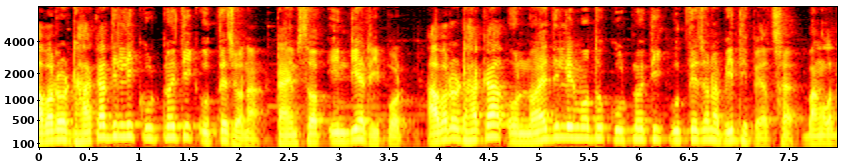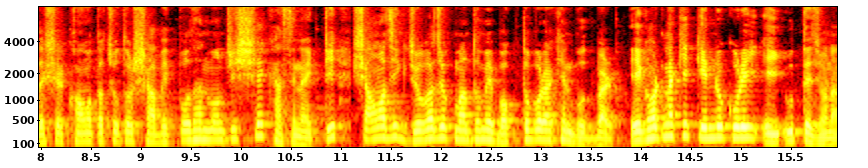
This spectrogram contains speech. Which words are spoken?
আবারও ঢাকা দিল্লি কূটনৈতিক উত্তেজনা, টাইমস অব ইন্ডিয়ার রিপোর্ট। আবারও ঢাকা ও নয়াদিল্লির মধ্যে কূটনৈতিক উত্তেজনা বৃদ্ধি পেয়েছে। বাংলাদেশের ক্ষমতাচ্যুত সাবেক প্রধানমন্ত্রী শেখ হাসিনা একটি সামাজিক যোগাযোগ মাধ্যমে বক্তব্য রাখেন বুধবার। এ ঘটনাকে কেন্দ্র করেই এই উত্তেজনা।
